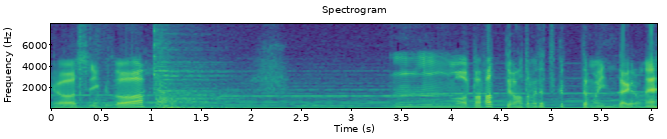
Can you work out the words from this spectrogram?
うん。よし、行くぞ。うん、もうババってまとめて作ってもいいんだけどね。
